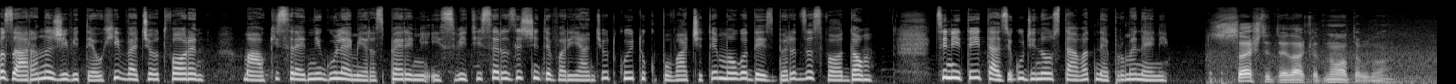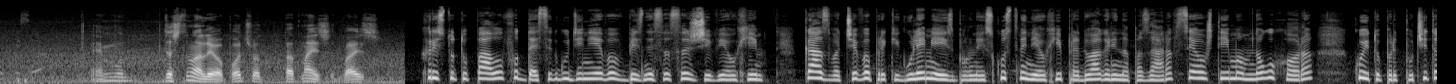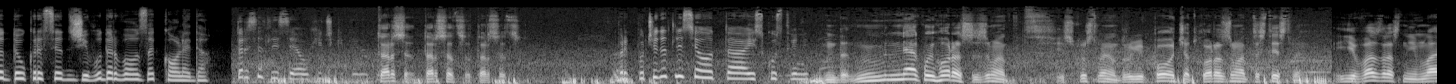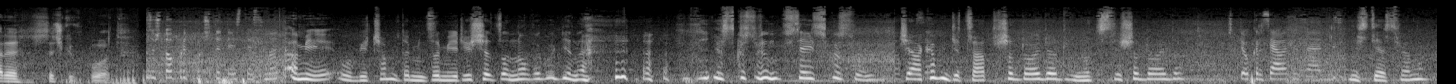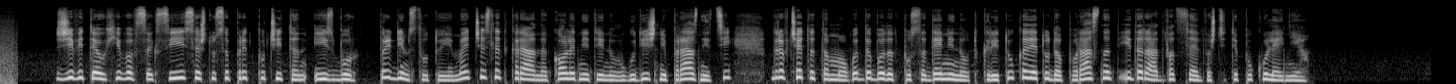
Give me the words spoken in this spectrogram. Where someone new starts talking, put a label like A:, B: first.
A: Пазара на живи телхи вече е отворен. Малки, средни, големи, разперени и свити са различните варианти, от които купувачите могат да изберат за своя дом. Цените и тази година остават непроменени.
B: Същите, да, като миналата година. Еми, от 10 на лева почват 15-20.
A: Христо Топалов от 10 години е в бизнеса с живи елхи. Казва, че въпреки големия избор на изкуствени елхи, предлагани на пазара, все още има много хора, които предпочитат да украсят живо дърво за коледа. Търсят ли се елхичките?
B: Търсят, търсят се, търсят се.
A: Предпочитат ли се от а, изкуствените?
B: Да, Някои хора се взимат изкуствени, други повечето хора взимат естествени. И възрастни, и млади, всички купуват.
A: Защо предпочитате естествената?
C: Ами, обичам да ми замиришат за нова година. Изкуствено, все изкуствено. Чакам, децата ще дойдат, внуците ще дойдат.
A: Ще украсявате заедно.
C: Естествено.
A: Живите елхи в саксии също са предпочитан избор. Предимството им е, че след края на коледните и новогодишни празници дръвчетата могат да бъдат посадени на открито, където да пораснат и да радват следващите поколения.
